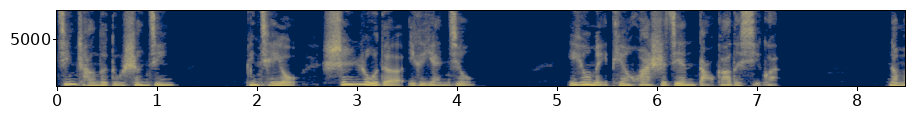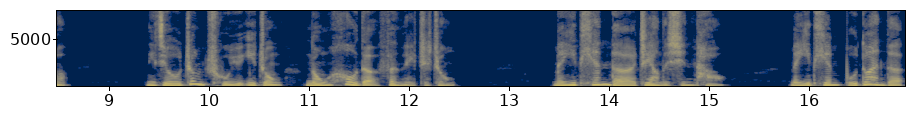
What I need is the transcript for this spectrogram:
经常的读圣经，并且有深入的一个研究，也有每天花时间祷告的习惯，那么你就正处于一种浓厚的氛围之中。每一天的这样的熏陶，每一天不断的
